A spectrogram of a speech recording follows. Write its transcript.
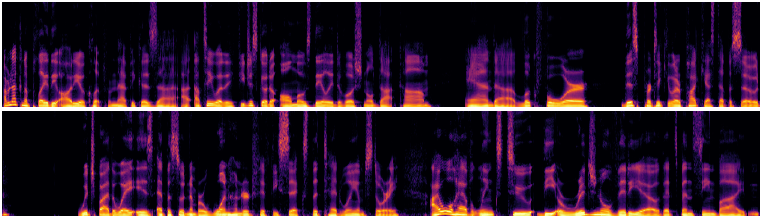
I'm not going to play the audio clip from that because uh, I'll tell you what if you just go to almostdailydevotional.com and uh, look for this particular podcast episode which, by the way, is episode number 156, the Ted Williams story. I will have links to the original video that's been seen by mm,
